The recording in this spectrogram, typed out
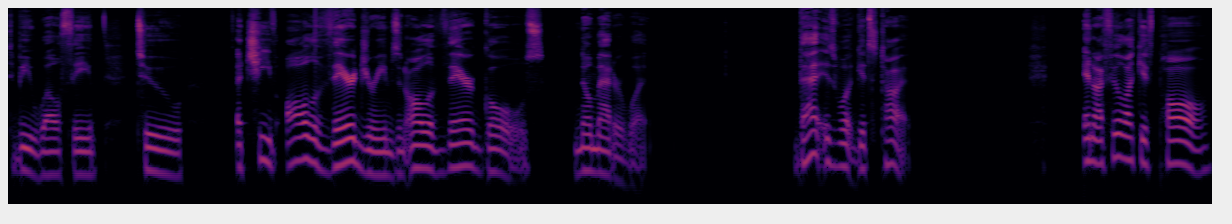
to be wealthy, to achieve all of their dreams and all of their goals, no matter what? That is what gets taught. And I feel like if Paul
